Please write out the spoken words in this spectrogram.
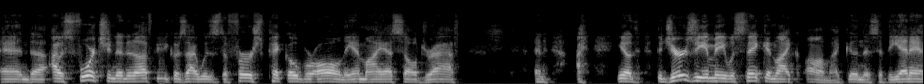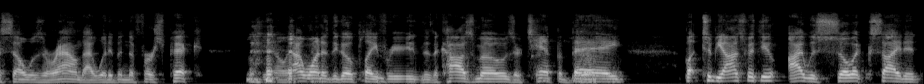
and uh, I was fortunate enough because I was the first pick overall in the MISL draft. And I, you know, the jersey in me was thinking like, oh my goodness, if the NASL was around, I would have been the first pick. You know, and I wanted to go play for either the Cosmos or Tampa Bay. But to be honest with you, I was so excited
